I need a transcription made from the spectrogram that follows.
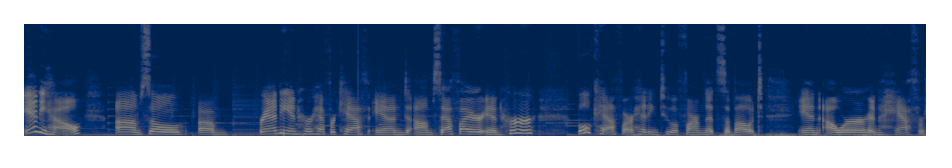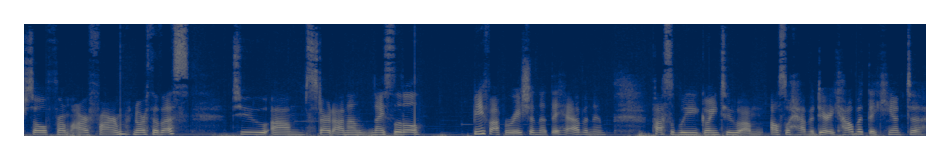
Anyhow, um, so um, Brandy and her heifer calf, and um, Sapphire and her bull calf are heading to a farm that's about an hour and a half or so from our farm north of us to um, start on a nice little beef operation that they have, and then possibly going to um, also have a dairy cow, but they can't uh,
